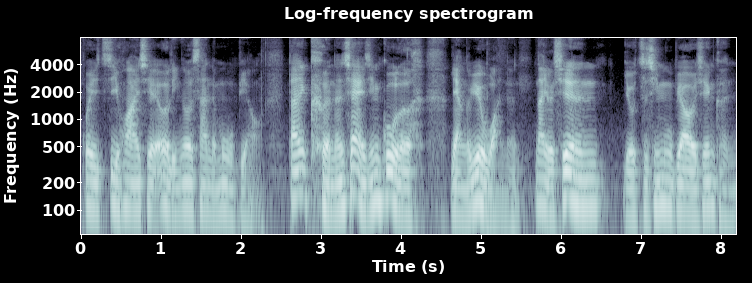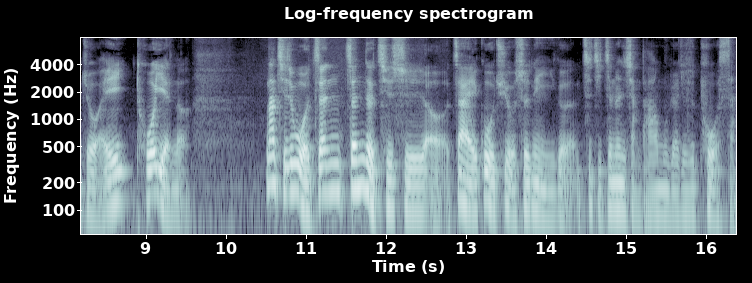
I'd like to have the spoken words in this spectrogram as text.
会计划一些二零二三的目标，但可能现在已经过了两个月晚了。那有些人有执行目标，有些人可能就哎拖延了。那其实我真真的其实呃，在过去有设定一个自己真正想达到目标，就是破三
